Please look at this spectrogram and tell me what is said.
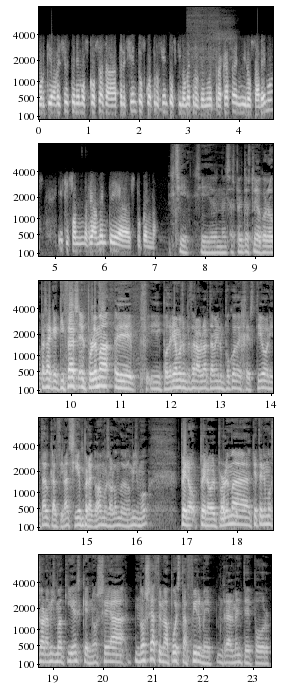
porque a veces tenemos cosas a 300, 400 kilómetros de nuestra casa y ni lo sabemos y que son realmente uh, estupendas. Sí, sí, en ese aspecto estoy de acuerdo. Lo que pasa es que quizás el problema, eh, y podríamos empezar a hablar también un poco de gestión y tal, que al final siempre acabamos hablando de lo mismo, pero, pero el problema que tenemos ahora mismo aquí es que no, sea, no se hace una apuesta firme realmente por,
